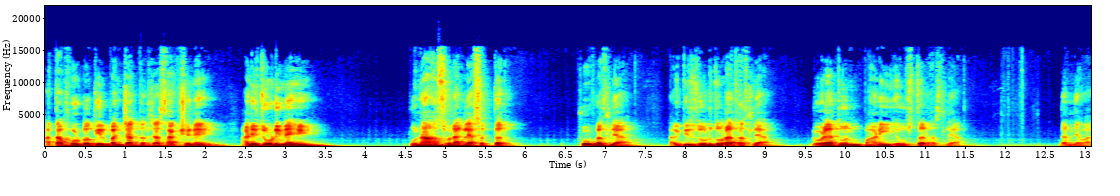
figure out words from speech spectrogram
आता फोटोतील पंच्याहत्तरच्या साक्षीने आणि जोडीनेही पुन्हा हसू लागल्या सत्तर. खूप हसल्या. अगदी जोरजोरात हसल्या. डोळ्यातून पाणी येऊस्तर हसल्या. धन्यवाद.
